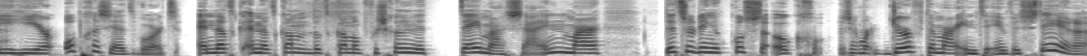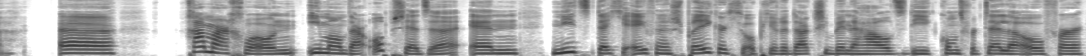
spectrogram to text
die hier opgezet wordt. En, dat, en dat, kan, dat kan op verschillende thema's zijn. Maar dit soort dingen kosten ook, zeg maar, durf er maar in te investeren. Eh, ga maar gewoon iemand daarop zetten. En niet dat je even een sprekertje op je redactie binnenhaalt die komt vertellen over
